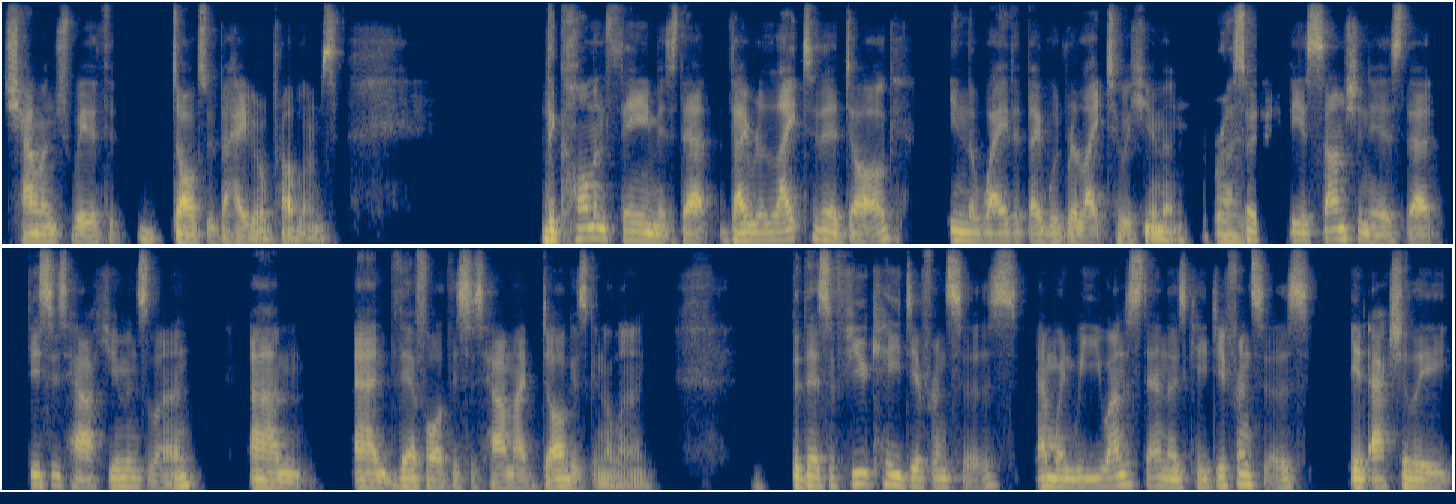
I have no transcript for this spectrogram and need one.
challenged with dogs with behavioral problems the common theme is that they relate to their dog in the way that they would relate to a human. Right. So the assumption is that this is how humans learn um, and therefore this is how my dog is going to learn but there's a few key differences and when we you understand those key differences it actually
